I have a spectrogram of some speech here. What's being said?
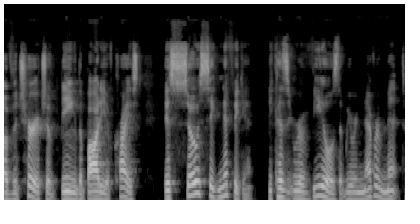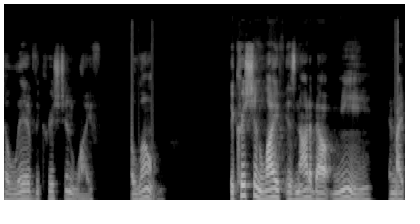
of the church of being the body of Christ is so significant because it reveals that we were never meant to live the Christian life alone. The Christian life is not about me and my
